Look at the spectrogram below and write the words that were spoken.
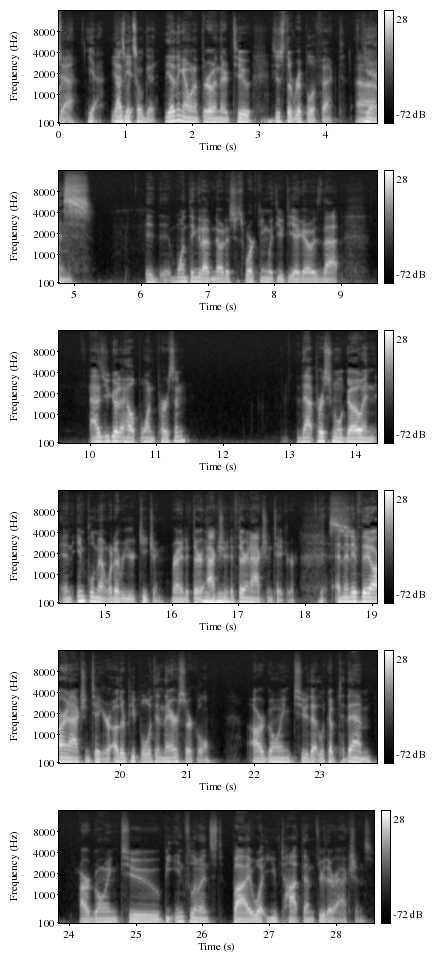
Yeah. yeah, Yeah, that's the- what's so good. The other thing I want to throw in there too is just the ripple effect. Um, yes, it, it- one thing that I've noticed just working with you, Diego, is that as you go to help one person, that person will go and, and implement whatever you're teaching, right? If they're mm-hmm. action, if they're an action taker, yes, and then if they are an action taker, other people within their circle are going to that look up to them are going to be influenced by what you've taught them through their actions.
